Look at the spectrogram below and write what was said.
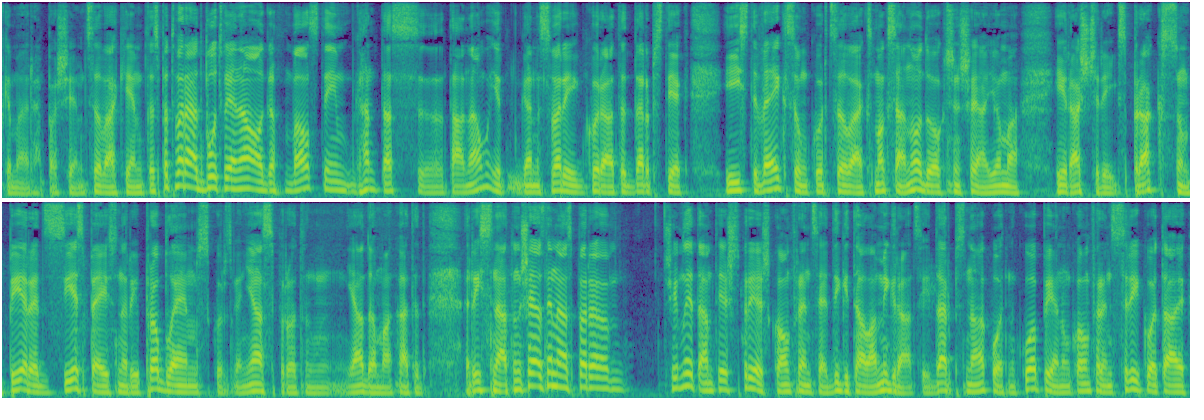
kamēr pašiem cilvēkiem tas pat varētu būt vienalga valstīm, gan tas eh, tā nav. Ir gan svarīgi, kurā tad darbs tiek īsti veikts un kur cilvēks maksā nodokļus. Šajā jomā ir atšķirīgas prakses un pieredzes, iespējas un arī problēmas, kuras gan jāsaprot un jādomā, kā tad risināt. Un šajās dienās par eh, Šīm lietām tieši spriež konferencē Digitālā migrācija, darbs, nākotne, kopiena un konferences rīkotāju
